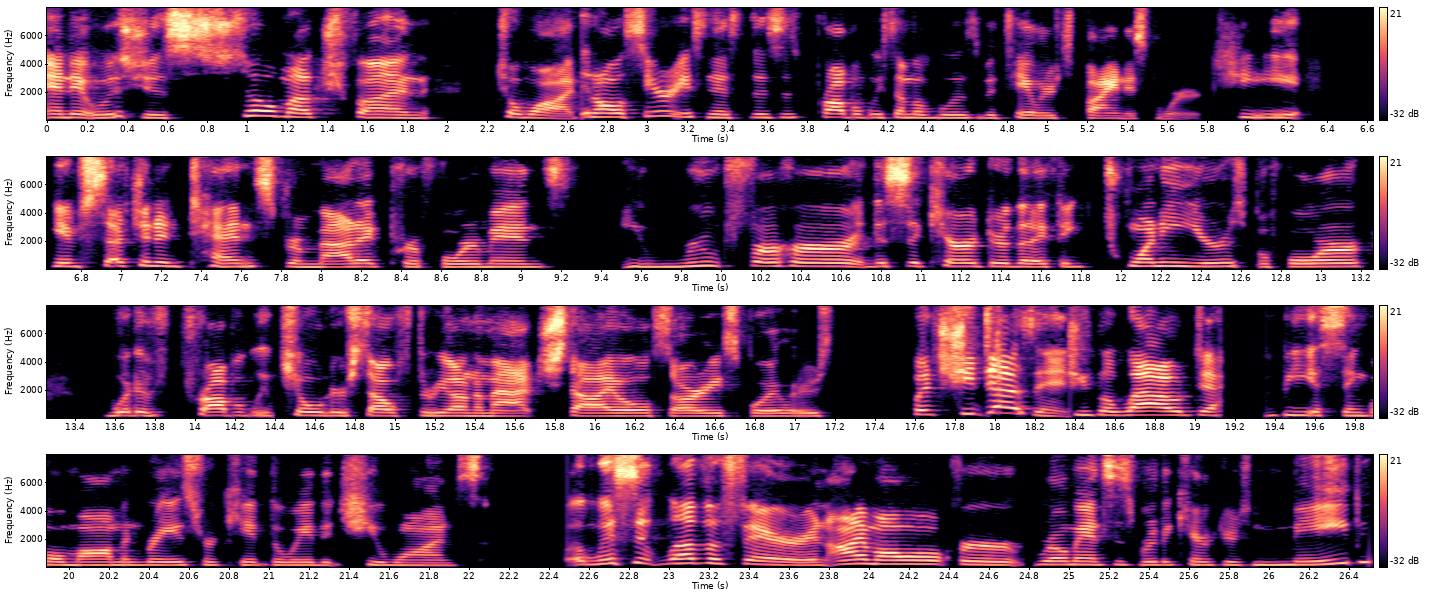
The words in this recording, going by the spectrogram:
And it was just so much fun to watch. In all seriousness, this is probably some of Elizabeth Taylor's finest work. She gives such an intense, dramatic performance. You root for her. This is a character that I think 20 years before would have probably killed herself three on a match style. Sorry, spoilers. But she doesn't. She's allowed to be a single mom and raise her kid the way that she wants. Illicit love affair. And I'm all for romances where the characters maybe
